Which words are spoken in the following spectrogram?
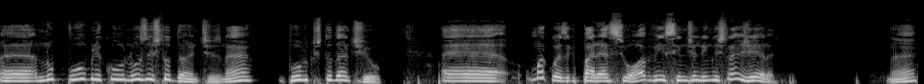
é, no público, nos estudantes, né? público estudantil. É, uma coisa que parece óbvia é o ensino de língua estrangeira. Né?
